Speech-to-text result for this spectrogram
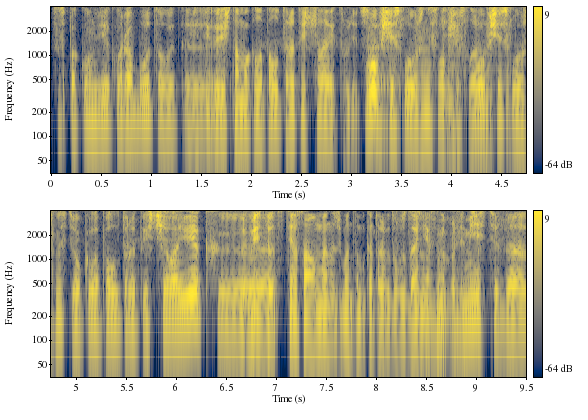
со спокон веку работал. Это... И ты говоришь, там около полутора тысяч человек трудится. В общей сложности. В общей В сложности. общей сложности. Около полутора тысяч человек. э, Вместе вот с тем самым менеджментом, который в двух зданиях в- находится. Вместе, да,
